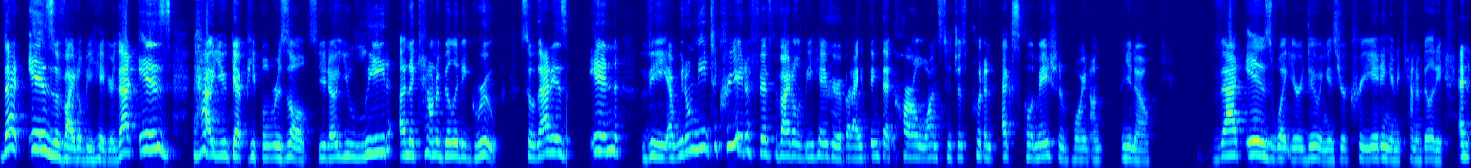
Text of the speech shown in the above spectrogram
that is a vital behavior. That is how you get people results. You know, you lead an accountability group. So that is in the, uh, we don't need to create a fifth vital behavior, but I think that Carl wants to just put an exclamation point on, you know, that is what you're doing is you're creating an accountability. And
